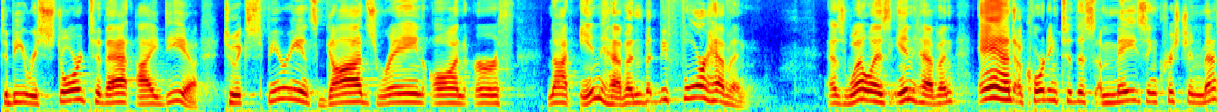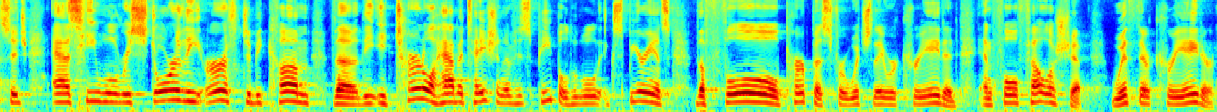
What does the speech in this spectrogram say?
To be restored to that idea, to experience God's reign on earth, not in heaven, but before heaven, as well as in heaven, and according to this amazing Christian message, as he will restore the earth to become the, the eternal habitation of his people who will experience the full purpose for which they were created and full fellowship with their Creator.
